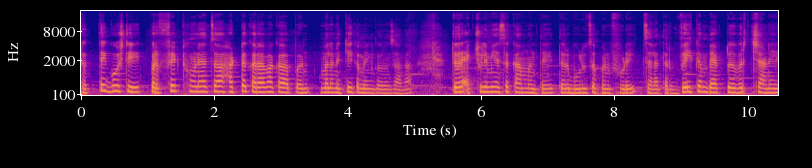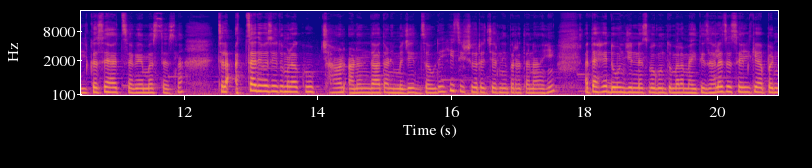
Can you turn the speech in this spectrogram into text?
प्रत्येक गोष्टीत परफेक्ट होण्याचा हट्ट करावा का आपण? मला नक्की कमेंट करून सांगा. तर ॲक्च्युली मी असं काम म्हणते तर बोलूच आपण पुढे. चला तर welcome back to our channel कसे आहात सगळे? मस्तच ना? चला आजचा दिवसही तुम्हाला खूप छान आनंदात आणि मजेत जाऊ दे हीच ईश्वरचरणी प्रार्थना आहे. आता हे दोन जिन्नस बघून तुम्हाला माहिती झालंच असेल की आपण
